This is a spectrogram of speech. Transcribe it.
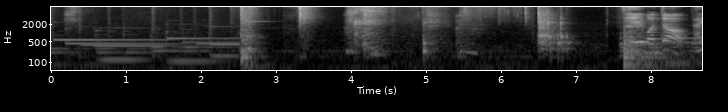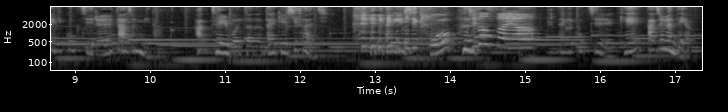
제일 먼저 딸기 꼭지를 따줍니다. 아, 제일 먼저는 딸기를 씻어야지. 딸기를 씻고 씻었어요. 딸기 꼭지를 이렇게 따주면 돼요.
